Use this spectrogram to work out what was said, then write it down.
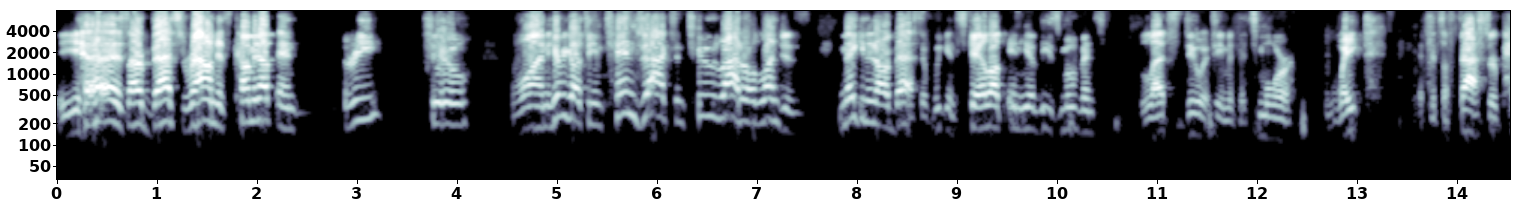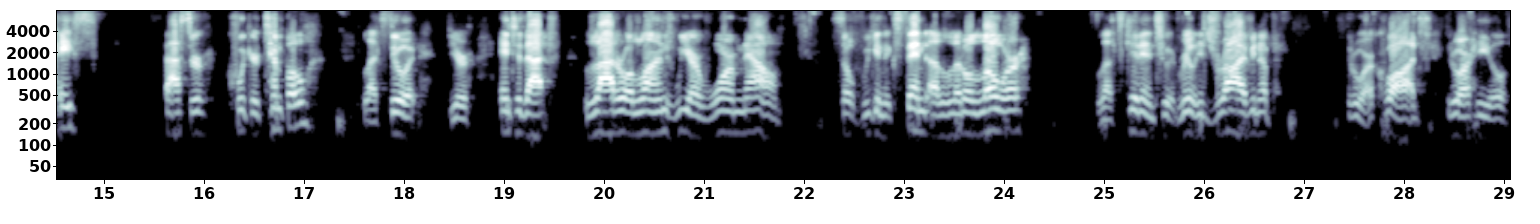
Yes, our best round is coming up in three, two, one. Here we go, team. 10 jacks and two lateral lunges, making it our best. If we can scale up any of these movements, let's do it, team. If it's more weight, if it's a faster pace, faster, quicker tempo, let's do it. If you're into that lateral lunge, we are warm now. So if we can extend a little lower, let's get into it, really driving up through our quads, through our heels,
